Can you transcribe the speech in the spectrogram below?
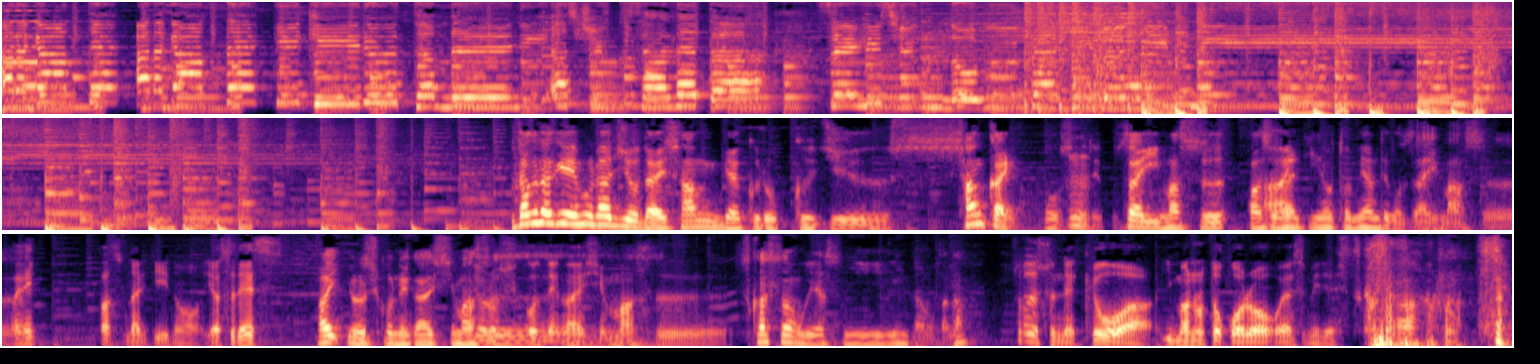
って抗って生きるために圧縮された青春の歌姫君にグダグダゲームラジオ第363回放送でございます。パーソナリティの富山でございます。は、はいい。パーソナリティの安です。よろしくお願いします。よろしくお願いしま。す。スカさんお休みなのかな？そうですね、今日は今のところお休みです。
